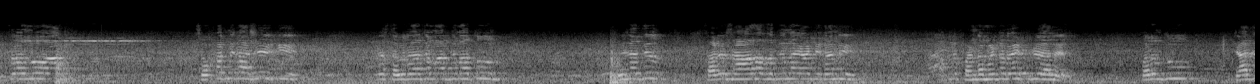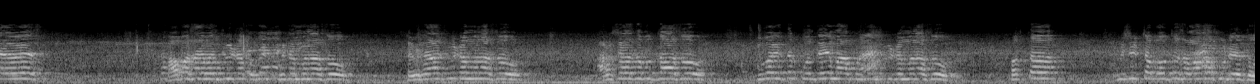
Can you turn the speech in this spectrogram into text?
मित्रांनो आज शोकात्मिक अशी आहे की या संविधानाच्या माध्यमातून देशातील साडेसहा हजार जातींना या ठिकाणी आपले फंडामेंटल राईट फ्री झाले परंतु ज्या ज्या वेळेस बाबासाहेबांची विटंब विटंबना असो संविधानाची विटंबना असो आरक्षणाचा मुद्दा असो किंवा इतर कोणत्याही महापुरुषांची विटंबना असो फक्त विशिष्ट बौद्ध समाजापुढे येतो.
